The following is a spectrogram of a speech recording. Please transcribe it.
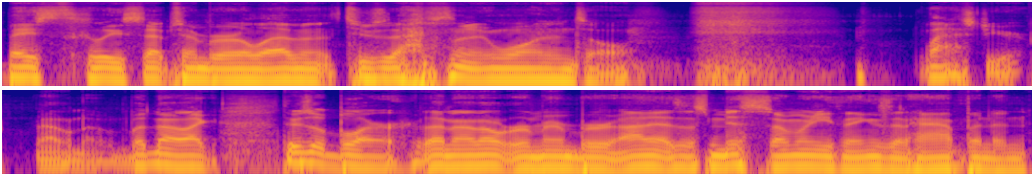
basically September 11th, 2001 until last year. I don't know, but no, like there's a blur and I don't remember. I just missed so many things that happened, and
